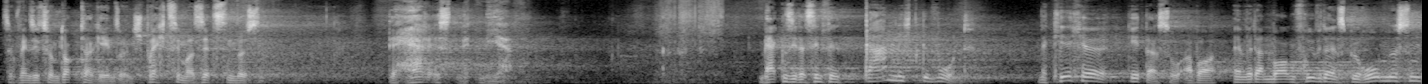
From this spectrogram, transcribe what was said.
So, wenn Sie zum Doktor gehen, so ins Sprechzimmer sitzen müssen. Der Herr ist mit mir. Merken Sie, das sind wir gar nicht gewohnt. In der Kirche geht das so, aber wenn wir dann morgen früh wieder ins Büro müssen,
